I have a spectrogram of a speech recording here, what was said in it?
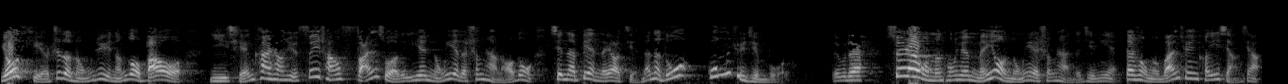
有铁制的农具能够把我以前看上去非常繁琐的一些农业的生产劳动，现在变得要简单的多，工具进步了。对不对？虽然我们同学没有农业生产的经验，但是我们完全可以想象，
